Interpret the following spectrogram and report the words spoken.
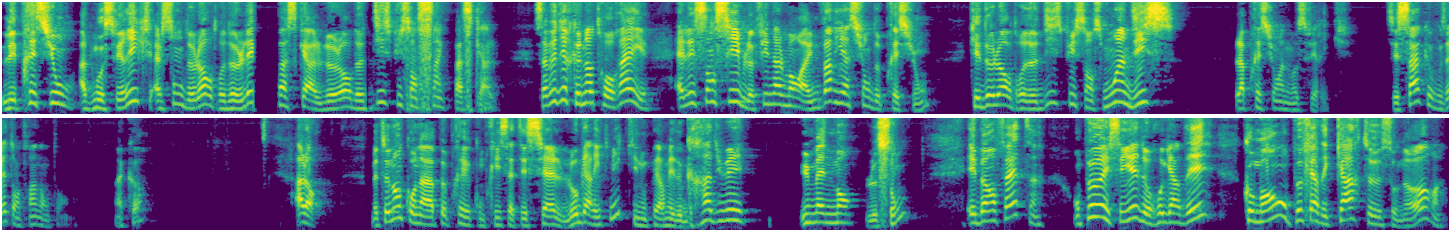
les pressions atmosphériques, elles sont de l'ordre de l'hectopascal, de l'ordre de 10 puissance 5 pascal. Ça veut dire que notre oreille, elle est sensible finalement à une variation de pression qui est de l'ordre de 10 puissance moins 10 la pression atmosphérique. C'est ça que vous êtes en train d'entendre. D'accord? Alors, maintenant qu'on a à peu près compris cette échelle logarithmique qui nous permet de graduer humainement le son, eh ben en fait, on peut essayer de regarder comment on peut faire des cartes sonores.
